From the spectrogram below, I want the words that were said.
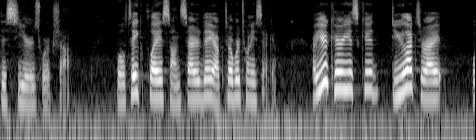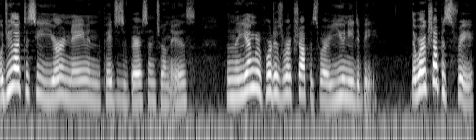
this year's workshop. Will take place on Saturday, October 22nd. Are you a curious kid? Do you like to write? Would you like to see your name in the pages of Bear Essential News? Then the Young Reporters Workshop is where you need to be. The workshop is free,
